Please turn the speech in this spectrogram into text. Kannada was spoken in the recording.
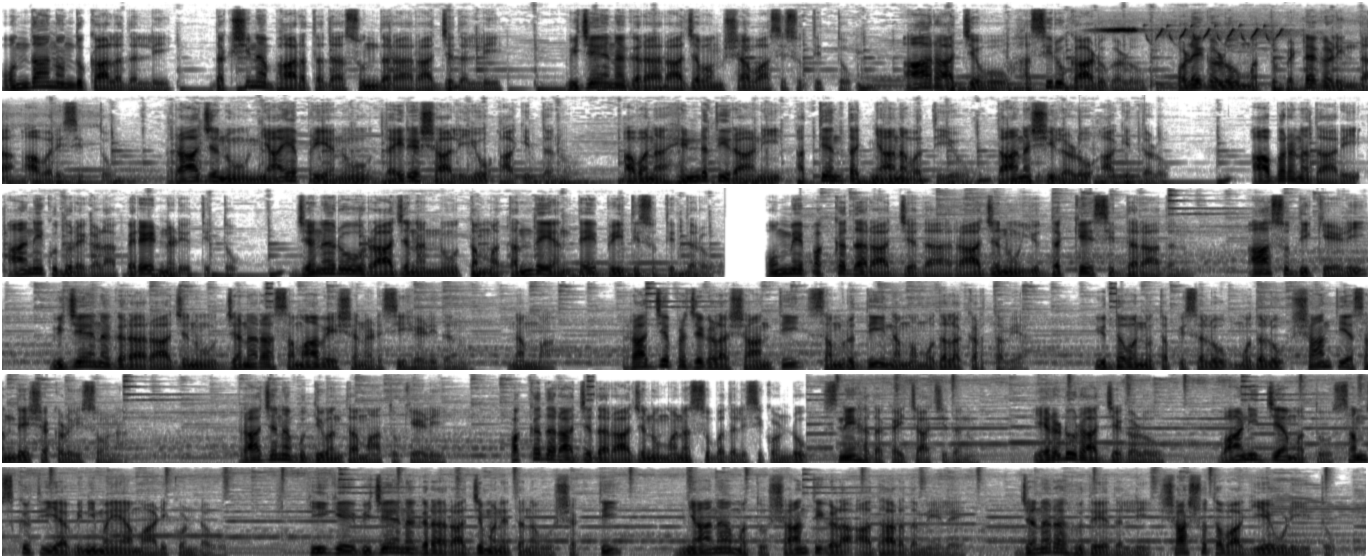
ಒಂದಾನೊಂದು ಕಾಲದಲ್ಲಿ ದಕ್ಷಿಣ ಭಾರತದ ಸುಂದರ ರಾಜ್ಯದಲ್ಲಿ ವಿಜಯನಗರ ರಾಜವಂಶ ವಾಸಿಸುತ್ತಿತ್ತು. ಆ ರಾಜ್ಯವು ಹಸಿರು ಕಾಡುಗಳು, ಹೊಳೆಗಳು ಮತ್ತು ಬೆಟ್ಟಗಳಿಂದ ಆವರಿಸಿತ್ತು. ರಾಜನು ನ್ಯಾಯಪ್ರಿಯನೂ ಧೈರ್ಯಶಾಲಿಯೂ ಆಗಿದ್ದನು. ಅವನ ಹೆಂಡತಿ ರಾಣಿ ಅತ್ಯಂತ ಜ್ಞಾನವತಿಯೂ ದಾನಶೀಲಳೂ ಆಗಿದ್ದಳು. ಆಭರಣಧಾರಿ ಆನೆ ಕುದುರೆಗಳ ಪೆರೇಡ್ ನಡೆಯುತ್ತಿತ್ತು. ಜನರು ರಾಜನನ್ನು ತಮ್ಮ ತಂದೆಯಂತೆ ಪ್ರೀತಿಸುತ್ತಿದ್ದರು. ಒಮ್ಮೆ ಪಕ್ಕದ ರಾಜ್ಯದ ರಾಜನು ಯುದ್ಧಕ್ಕೆ ಸಿದ್ಧರಾದನು. ಆ ಸುದ್ದಿ ಕೇಳಿ ವಿಜಯನಗರ ರಾಜನು ಜನರ ಸಮಾವೇಶ ನಡೆಸಿ ಹೇಳಿದನು. ನಮ್ಮ ರಾಜ್ಯ ಪ್ರಜೆಗಳ ಶಾಂತಿ, ಸಮೃದ್ಧಿ ನಮ್ಮ ಮೊದಲ ಕರ್ತವ್ಯ. ಯುದ್ಧವನ್ನು ತಪ್ಪಿಸಲು ಮೊದಲು ಶಾಂತಿಯ ಸಂದೇಶ ಕಳುಹಿಸೋಣ. ರಾಜನ ಬುದ್ಧಿವಂತ ಮಾತು ಕೇಳಿ ಪಕ್ಕದ ರಾಜ್ಯದ ರಾಜನು ಮನಸ್ಸು ಬದಲಿಸಿಕೊಂಡು ಸ್ನೇಹದ ಕೈಚಾಚಿದನು ಎರಡು ರಾಜ್ಯಗಳು ವಾಣಿಜ್ಯ ಮತ್ತು ಸಂಸ್ಕೃತಿಯ ವಿನಿಮಯ ಮಾಡಿಕೊಂಡವು. ಹೀಗೆ ವಿಜಯನಗರ ರಾಜ್ಯಮನೆತನವು ಶಕ್ತಿ, ಜ್ಞಾನ ಮತ್ತು ಶಾಂತಿಗಳ ಆಧಾರದ ಮೇಲೆ ಜನರ ಹೃದಯದಲ್ಲಿ ಶಾಶ್ವತವಾಗಿಯೇ ಉಳಿಯಿತು.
